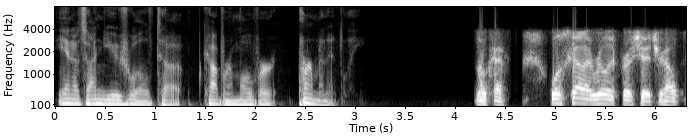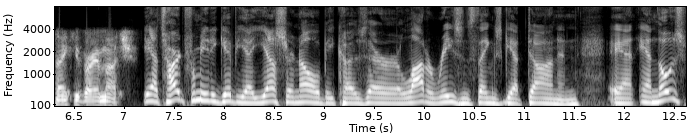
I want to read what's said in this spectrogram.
you know, it's unusual to cover them over permanently. Okay. Well, Scott, I really appreciate your help. Thank you very much. Yeah, it's hard for me to give you a yes or no because there are a lot of reasons things get done, and and and those.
